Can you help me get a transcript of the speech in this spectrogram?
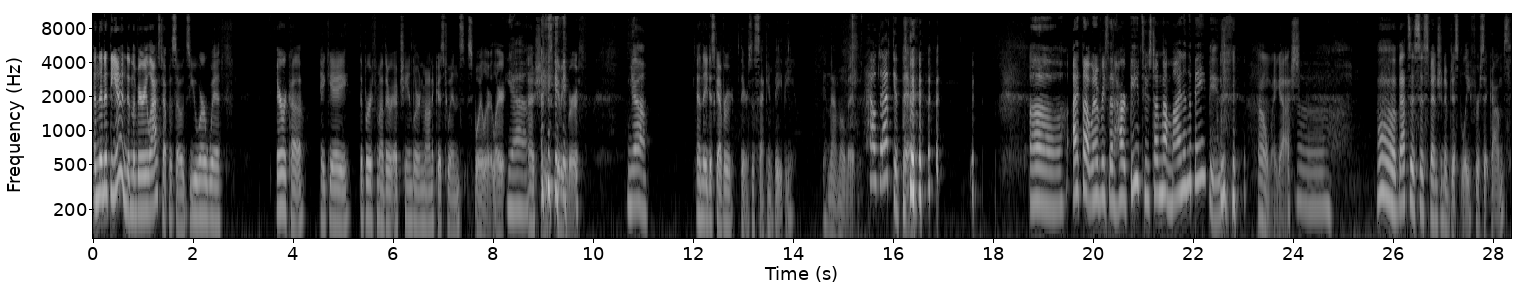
And then at the end, in the very last episodes, you are with Erica, aka the birth mother of Chandler and Monica's twins. Spoiler alert. Yeah. As she's giving birth. Yeah. And they discover there's a second baby in that moment. How'd that get there? uh, I thought whenever he said heartbeats, he was talking about mine and the babies. Oh my gosh. Oh, that's a suspension of disbelief for sitcoms.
